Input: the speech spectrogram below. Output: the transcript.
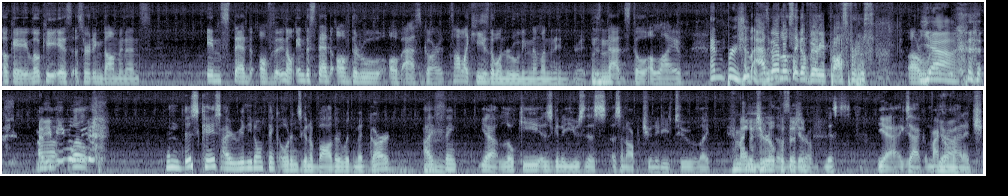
okay, Loki is asserting dominance instead of the you know in the stead of the rule of Asgard. It's not like he's the one ruling them, right? His Mhm. dad's still alive. And And presumably, Asgard looks like a very prosperous. Uh. Yeah. maybe. Uh, well, in this case, I really don't think Odin's gonna bother with Midgard. I Mm. think yeah, Loki is gonna use this as an opportunity to like be Managerial position. of this. Yeah, exactly. Micromanage.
